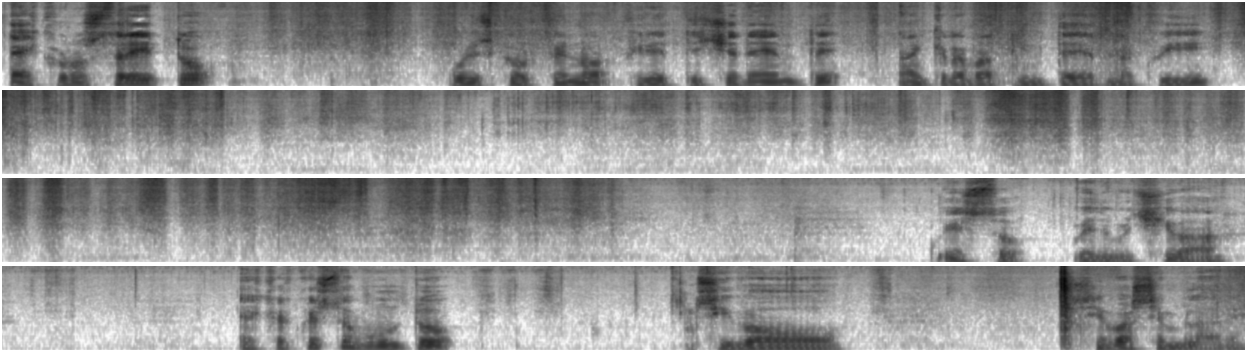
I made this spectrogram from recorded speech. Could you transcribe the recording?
Ecco lo stretto pulisco il freno a filetto eccedente anche la parte interna qui questo vedo che ci va. Ecco a questo punto si può si può assemblare.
